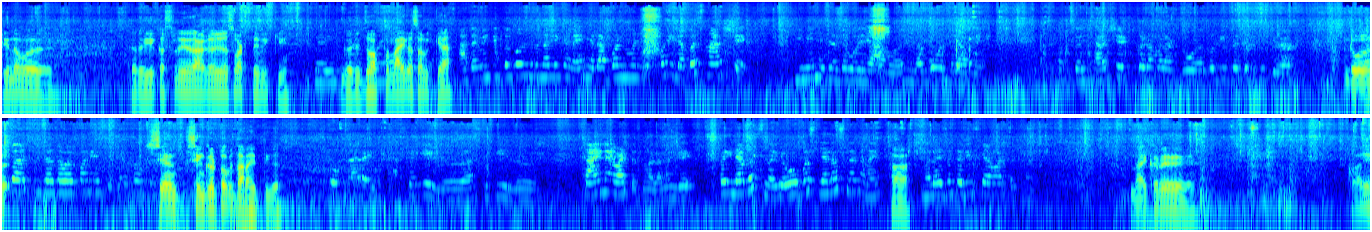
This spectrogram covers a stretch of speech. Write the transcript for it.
ते नव तर हे कसलं राग वाटतं विक्की गडी झोपलाय कसा विक्की हा? आता मी तिथं गोंधळून आली का नाही ह्याला पण म्हणजे डोळं. शेंग टोकदार आहेत ती आहे काय नाही वाटत मला म्हणजे पहिल्यापासून हे बसलेला असला का नाही मला इथं कधीच काय वाटत नाही. नाही खरं. काय?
